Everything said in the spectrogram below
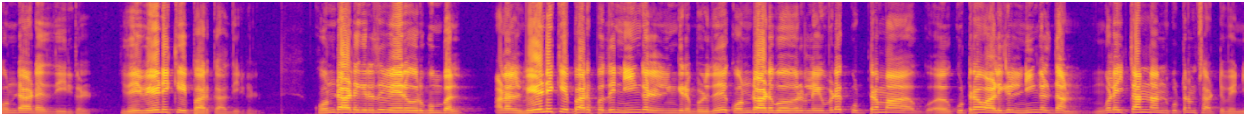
கொண்டாடாதீர்கள். இதை வேடிக்கை பார்க்காதீர்கள். கொண்டாடுகிறது வேற ஒரு கும்பல். ஆனால் வேடிக்கை பார்ப்பது நீங்கள் என்கிற பொழுது கொண்டாடுபவர்களை விட குற்றமா குற்றவாளிகள் நீங்கள் தான் உங்களைத்தான் நான் குற்றம் சாட்டுவேன்.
